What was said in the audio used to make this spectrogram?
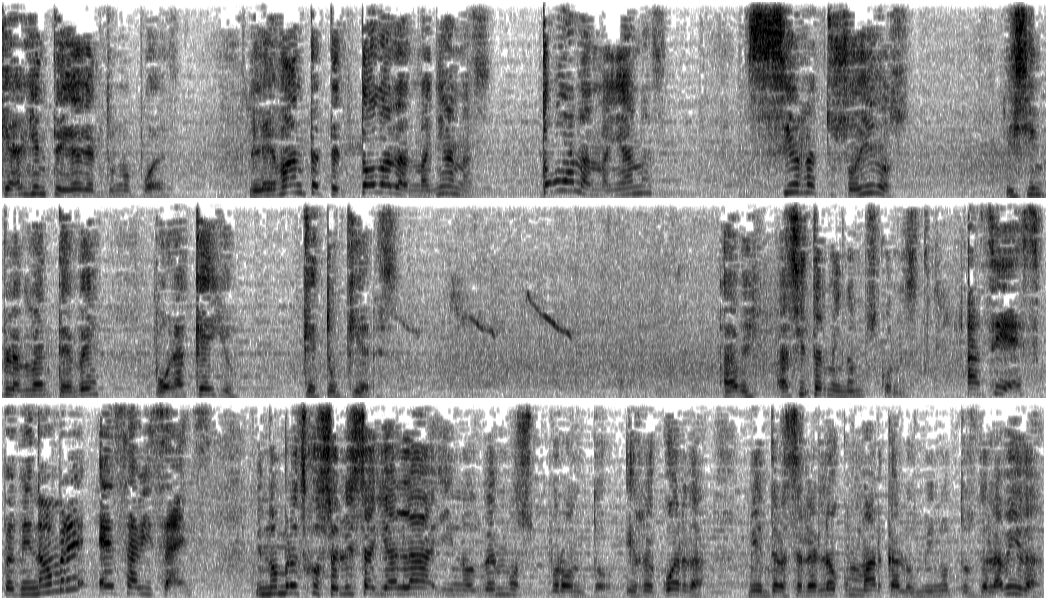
que alguien te diga que tú no puedes. Levántate todas las mañanas, todas las mañanas, cierra tus oídos y simplemente ve por aquello que tú quieres. Avi, así terminamos con esto. Así es, pues mi nombre es Avi Sainz. Mi nombre es José Luis Ayala y nos vemos pronto. Y recuerda, mientras el reloj marca los minutos de la vida,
